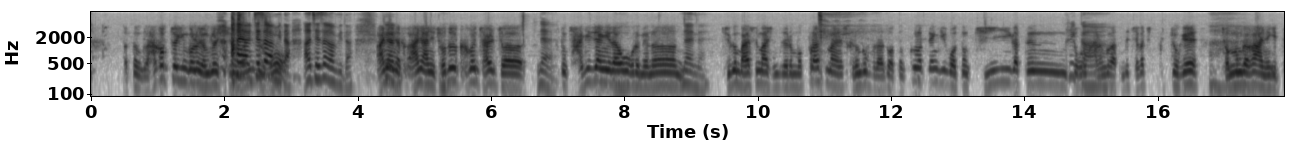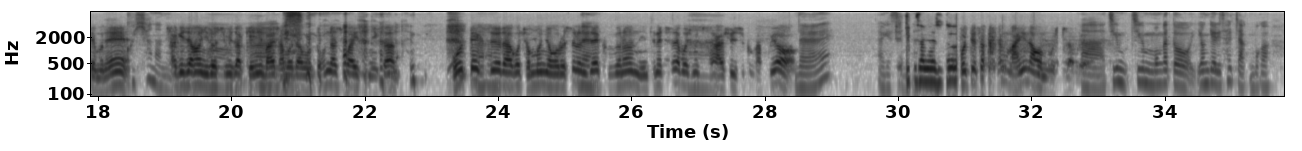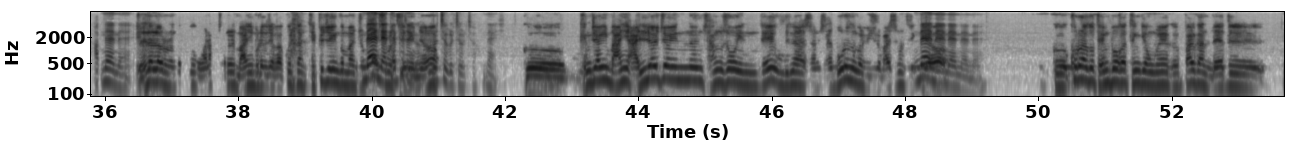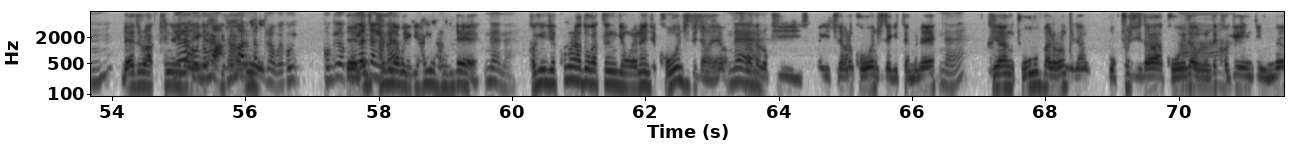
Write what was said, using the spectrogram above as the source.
어떤 그 학업적인 걸로 연결시키는 건 아, 죄송합니다. 아 죄송합니다. 아니 그- 아니 아니 아니 저도 그건 잘저 네, 보통 자기장이라고 그러면은 네, 네. 지금 말씀하신 대로 뭐 플러스 마이너스 그런 것보다도 어떤 끌어당기고 어떤 기 같은 쪽으로 그러니까. 가는 것 같은데 제가 그쪽에 아, 전문가가 아니기 때문에. 자기장은 이렇습니다. 어, 괜히 아, 말 잘못하면 또 혼날 수가 있으니까 vortex라고 전문 용어를 쓰는데 네. 그거는 인터넷 찾아보시면 아. 잘알 수 있을 것 같고요. 네, 알겠습니다. 지구상에서 vortex가 가장 많이 나온 곳이라고 그래요. 아 지금 지금 뭔가 또 연결이 살짝 뭐가 아, 네네. 좀 해달라고 그러는데 그 워낙 저를 많이 보내드려 갖고 일단 대표적인 것만 좀 네네 말씀을 대표적인 거. 그렇죠 그렇죠 그렇죠. 네. 그 굉장히 많이 알려져 있는 장소인데 우리나라에서는 잘 모르는 걸 위주로 말씀을 드릴게요. 네네네네네. 그 코로라도 덴버 같은 경우에 그 빨간 레드 음. 레드락 네, 캐년이라고 어, 너무 아- 너무 아름답더라고요. 거기 거기가 네, 공연장인가요? 레드락이라고 얘기하긴 하는데 네네. 거기 이제 코로라도 같은 경우에는 이제 고원지대잖아요. 네. 캐나다 로키 산맥이 지나가는 고원지대이기 때문에 네. 그냥 좋은 말로는 그냥 목초지다 고원이다 아. 그러는데 거기에 이제 있는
